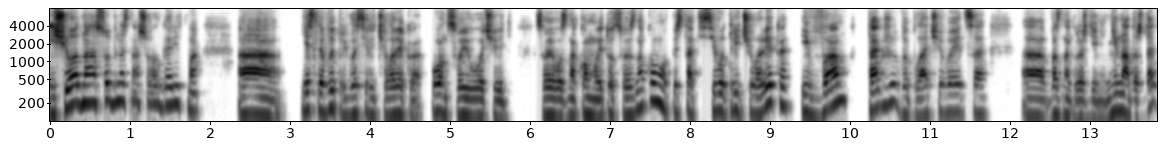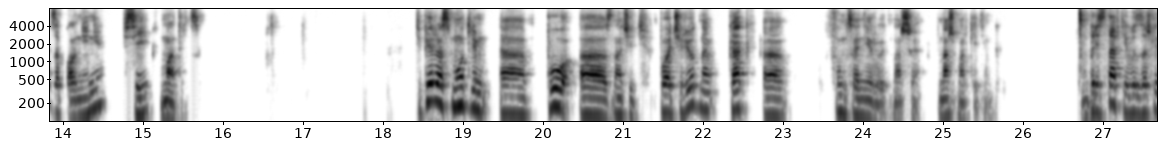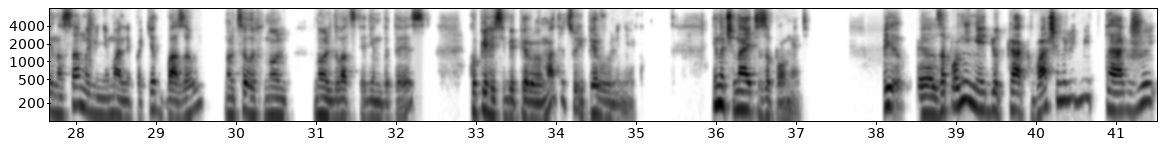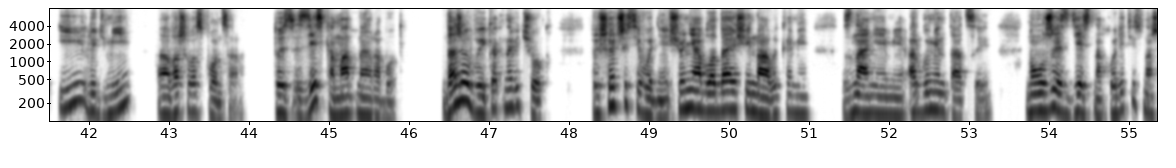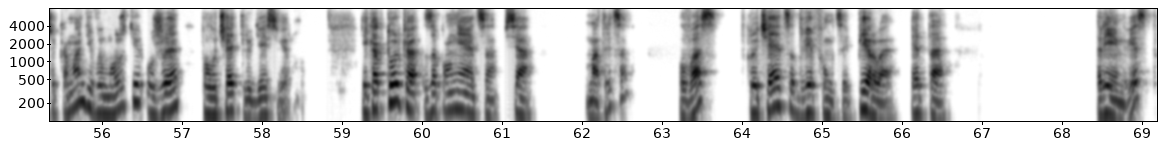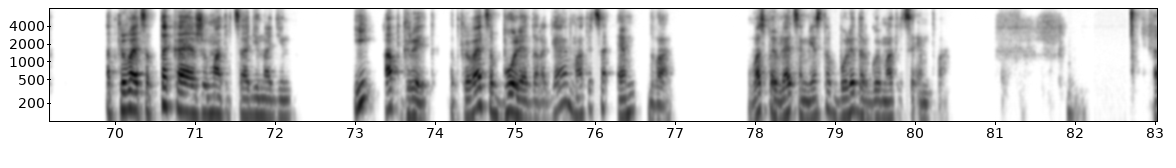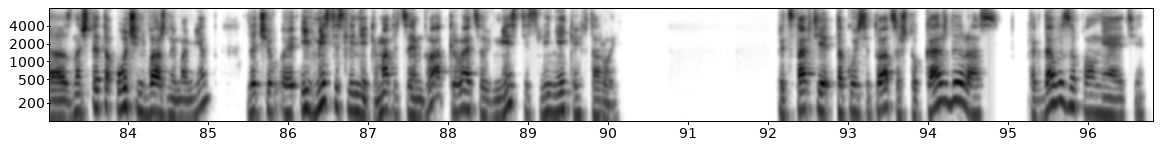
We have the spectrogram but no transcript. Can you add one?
Еще одна особенность нашего алгоритма. А, если вы пригласили человека, он в свою очередь своего знакомого и тот своего знакомого, представьте, всего три человека, и вам также выплачивается э, вознаграждение. Не надо ждать заполнения всей матрицы. Теперь рассмотрим э, по, э, значит, поочередно, как функционирует наши, наш маркетинг. Представьте, вы зашли на самый минимальный пакет, базовый, 0,0021 BTS, купили себе первую матрицу и первую линейку и начинаете заполнять. Э, заполнение идет как вашими людьми, так же и людьми а, вашего спонсора. То есть здесь командная работа. Даже вы, как новичок, пришедший сегодня, еще не обладающий навыками, знаниями, аргументацией, но уже здесь находитесь в нашей команде, вы можете уже получать людей сверху. И как только заполняется вся матрица, у вас включаются две функции. Первая – это реинвест. Открывается такая же матрица 1.1. И upgrade. Открывается более дорогая матрица M2. У вас появляется место в более дорогой матрице M2. Э, значит, это очень важный момент. Для чего, э, и вместе с линейкой. Матрица M2 открывается вместе с линейкой второй. Представьте такую ситуацию, что каждый раз, когда вы заполняете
